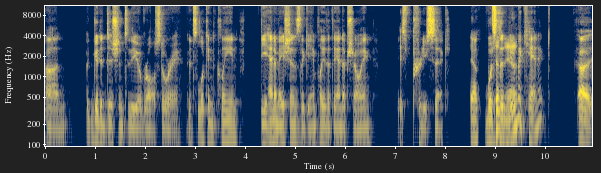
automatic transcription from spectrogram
on a good addition to the overall story. It's looking clean. The animations, the gameplay that they end up showing is pretty sick. Yeah. Was the yeah. new mechanic? Uh,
